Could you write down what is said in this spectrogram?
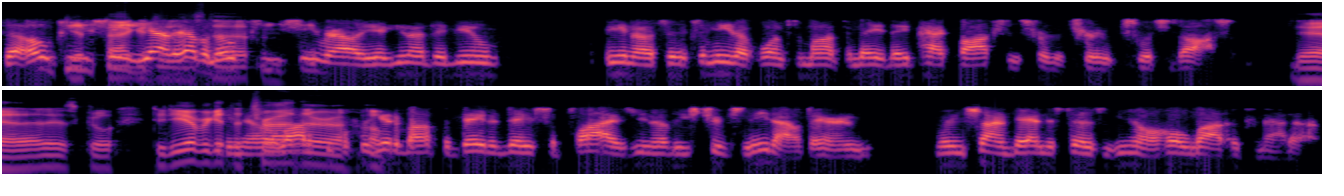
The Gift OPC, yeah, they have an packages and OPC rally. You know, what they do, you know, it's a, it's a meetup once a month, and they they pack boxes for the troops, which is awesome. Yeah, that is cool. Did you ever get you to know, try a lot their? of people forget about the day to day supplies. You know, these troops need out there, and Moonshine Bandits does you know a whole lot hooking that up.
